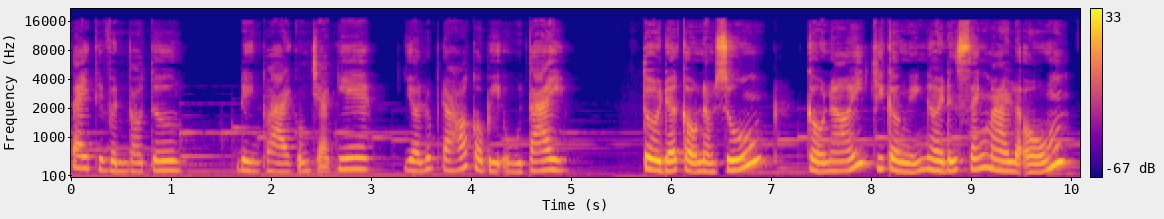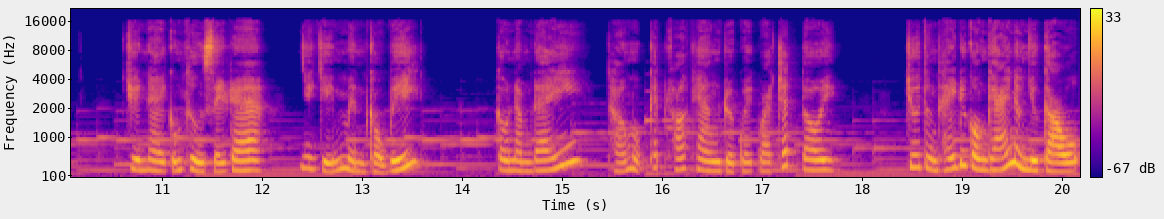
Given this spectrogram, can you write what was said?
Tay thì vịnh vào tường. Điện thoại cũng chả nghe, do lúc đó cậu bị ù tay. Tôi đỡ cậu nằm xuống, cậu nói chỉ cần nghỉ ngơi đến sáng mai là ổn. Chuyện này cũng thường xảy ra, nhưng chỉ mình cậu biết. Cậu nằm đấy, thở một cách khó khăn rồi quay qua trách tôi. Chưa từng thấy đứa con gái nào như cậu.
